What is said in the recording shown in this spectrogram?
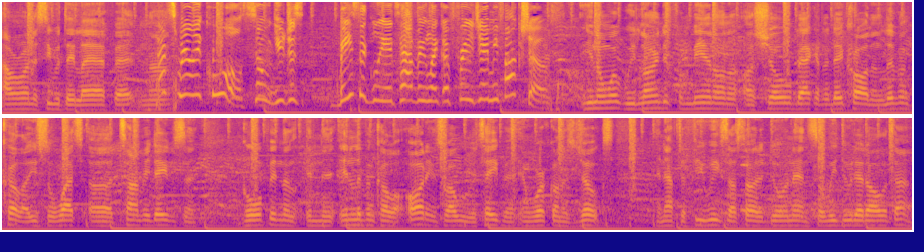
I run to see what they laugh at. And, uh, That's really cool. So you just basically it's having like a free Jamie Foxx show. You know what? We learned it from being on a, a show back in the day called In Living Color. I used to watch uh, Tommy Davidson go up in the in the In Living Color audience while we were taping and work on his jokes. And after a few weeks, I started doing that, and so we do that all the time.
